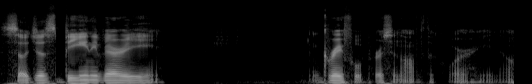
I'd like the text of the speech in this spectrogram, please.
So just being a very grateful person off the court, you know.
